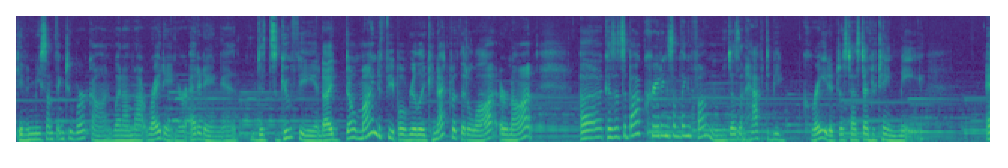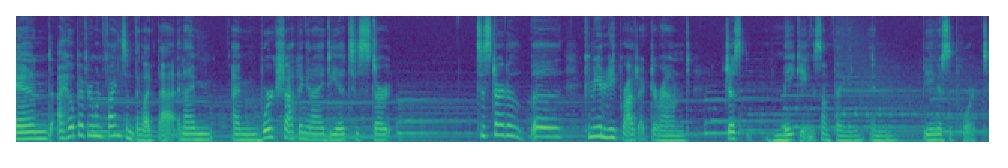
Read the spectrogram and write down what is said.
given me something to work on when I'm not writing or editing. And it's goofy, and I don't mind if people really connect with it a lot or not, because uh, it's about creating something fun. It doesn't have to be great, it just has to entertain me and I hope everyone finds something like that. And I'm I'm workshopping an idea to start to start a, a community project around just making something and, and being a support.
